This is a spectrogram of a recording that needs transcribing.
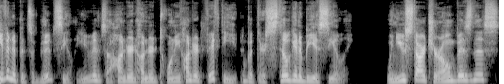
even if it's a good ceiling, even if it's 100, 120, 150, but there's still going to be a ceiling. When you start your own business,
